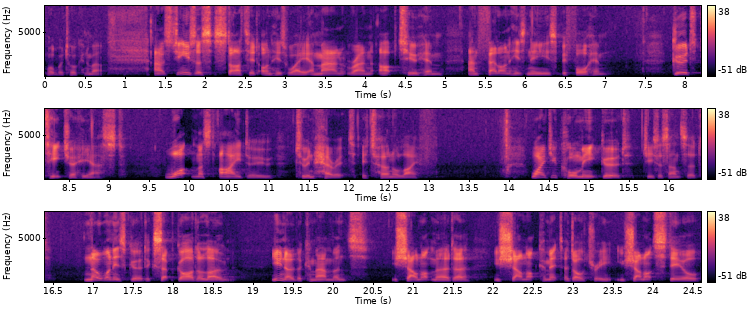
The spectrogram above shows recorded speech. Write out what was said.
what we're talking about. As Jesus started on his way, a man ran up to him and fell on his knees before him. Good teacher, he asked, what must I do to inherit eternal life? Why do you call me good? Jesus answered. No one is good except God alone. You know the commandments you shall not murder, you shall not commit adultery, you shall not steal,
